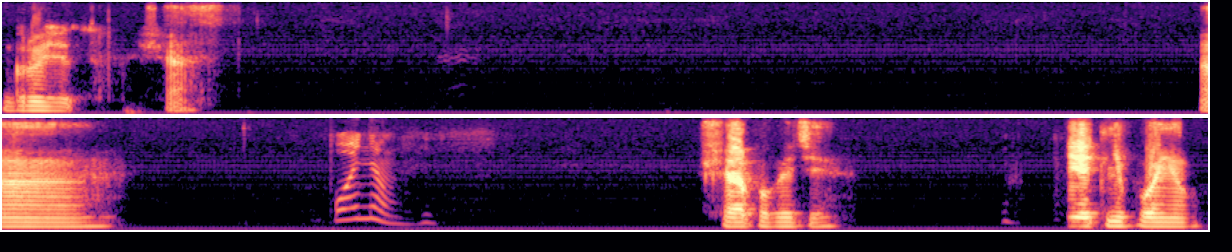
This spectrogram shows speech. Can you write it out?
Грузит. Сейчас. А, Понял? ща, погоди. Нет, не понял.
